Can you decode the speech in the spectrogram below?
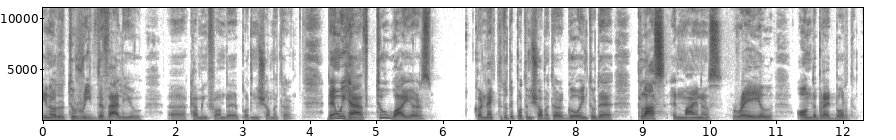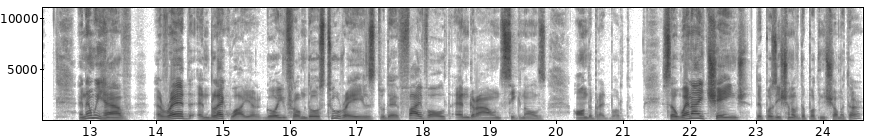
in order to read the value uh, coming from the potentiometer. Then we have two wires connected to the potentiometer going to the plus and minus rail on the breadboard. And then we have a red and black wire going from those two rails to the 5 volt and ground signals on the breadboard. So when I change the position of the potentiometer,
